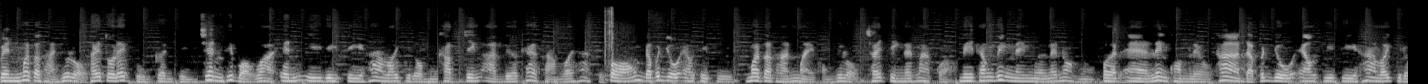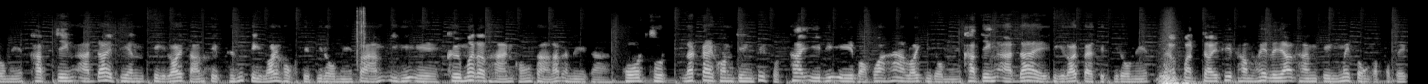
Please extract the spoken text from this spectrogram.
เป็นมาตรฐานยุโรป ใช้ตัวเลขสูงเกินจริง เช่นที่บอกว่า NEDC 500 กิโลเมตร ขับจริงอาจเหลือแค่ 350 2. WLTP มาตรฐานใหม่ของยุโรป ใช้จริงได้มากกว่า มีทั้งวิ่งในเมืองและนอกเมืองเปิดิดแอร์เร่งความเร็ว ถ้า WLTP 500 กิโลเมตร ขับจริงอาจได้เพียง 430 ถึง 460 กิโลเมตร 3. EPA คือมาตรฐานของสหรัฐอเมริกาโหดสุดและใกล้ความจริงที่สุด ถ้า EPA บอกว่า 500 กิโลเมตร ขับจริงอาจได้ 480 กิโลเมตร แล้วปัจจัยที่ทำให้ระยะทางจริงไม่ตรงกับสเปค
